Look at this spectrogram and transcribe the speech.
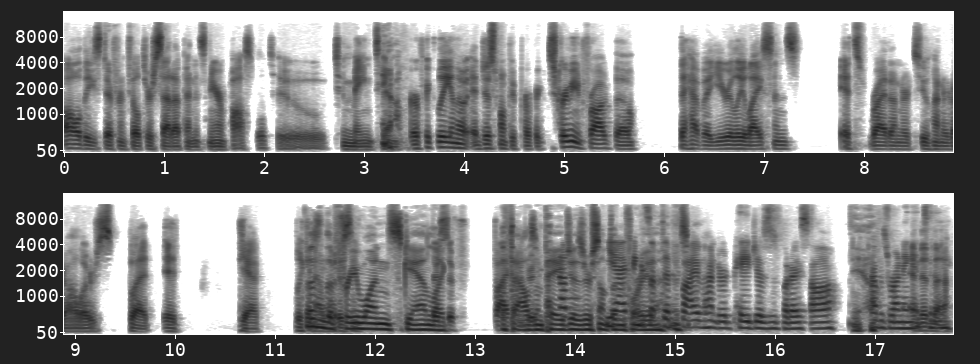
all these different filters set up, and it's near impossible to to maintain Yeah. perfectly. And it just won't be perfect. Screaming Frog, though, to have a yearly license, it's right under two hundred dollars. But it, yeah, looking Doesn't at the free it? one scan like There's a 500 thousand pages or something yeah, I for think you? it's up to 500 pages is what I saw. Yeah, I was running and it then today.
